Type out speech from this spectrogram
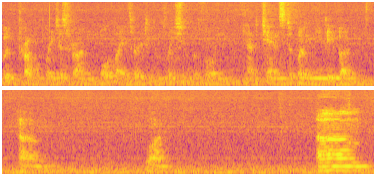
would probably just run all the way through to completion before you had a chance to put in your debug um, line. Um,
